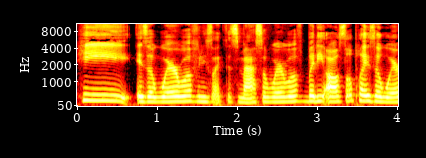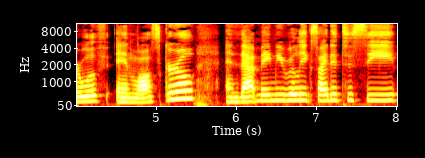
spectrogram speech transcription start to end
He is a werewolf and he's like this massive werewolf, but he also plays a werewolf in Lost Girl, and that made me really excited to see.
